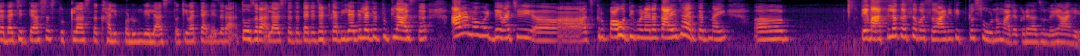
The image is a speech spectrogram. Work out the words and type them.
कदाचित ते असंच तुटलं असतं खाली पडून गेलं असतं किंवा त्याने जरा तो जर आला असतं तर त्याने झटका दिल्या दिल्या ते तुटलं असतं. आय नो बट देवाची आज कृपा होती म्हणायला काहीच हरकत नाही. ते वाचलं कसं बसं? आणि तितकं सोनं माझ्याकडे अजूनही आहे.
